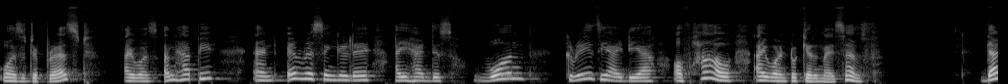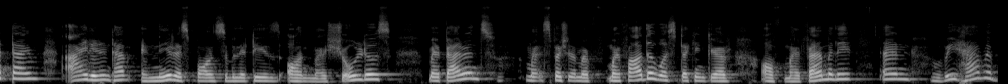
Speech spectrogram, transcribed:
was depressed, I was unhappy, and every single day I had this one crazy idea of how I want to kill myself. That time, I didn't have any responsibilities on my shoulders. My parents, my, especially my, my father, was taking care of my family, and we have a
